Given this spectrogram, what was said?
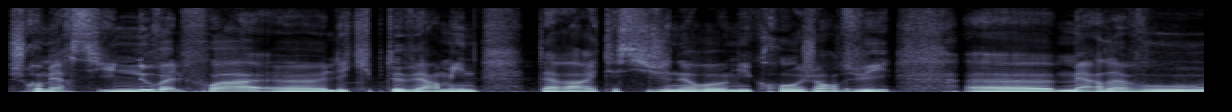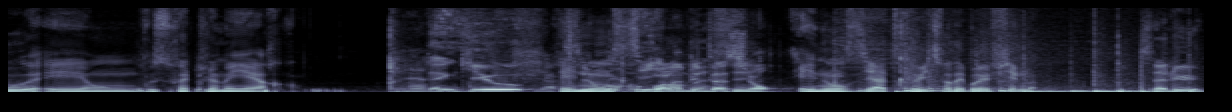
Je remercie une nouvelle fois euh, l'équipe de Vermine d'avoir été si généreux au micro aujourd'hui. Euh, merde à vous et on vous souhaite le meilleur. Merci. Thank you. et nous, on dit, pour l'invitation. et nous on se dit à très vite sur des Films. Salut!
